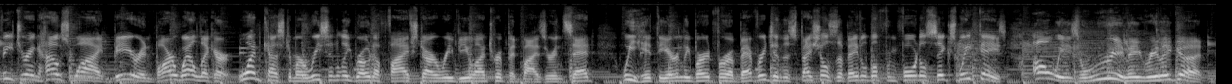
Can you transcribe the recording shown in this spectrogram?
featuring house wine, beer, and bar well liquor. One customer recently wrote a five star review on TripAdvisor and said, We hit the early bird for a beverage and the special specials available from 4 to 6 weekdays. Always really, really good.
